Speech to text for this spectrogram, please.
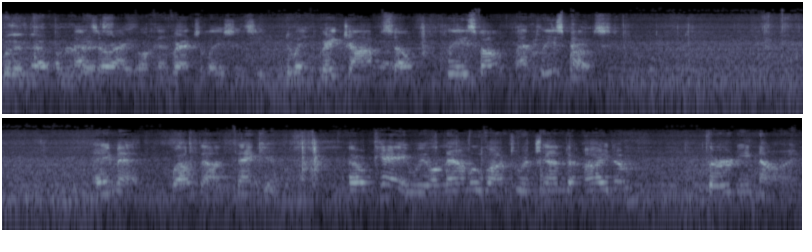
within that 100 days. That's all right. Well, congratulations. You're doing a great job. So please vote and please post. Amen. Well done. Thank you. Okay, we will now move on to agenda item 39.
